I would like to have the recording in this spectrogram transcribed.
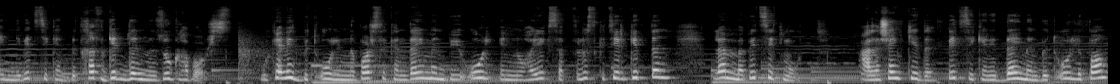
إن بيتسي كانت بتخاف جدا من زوجها بارس. وكانت بتقول إن بارس كان دايما بيقول إنه هيكسب فلوس كتير جدا لما بيتسي تموت. علشان كده بيتسي كانت دايما بتقول لبامب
